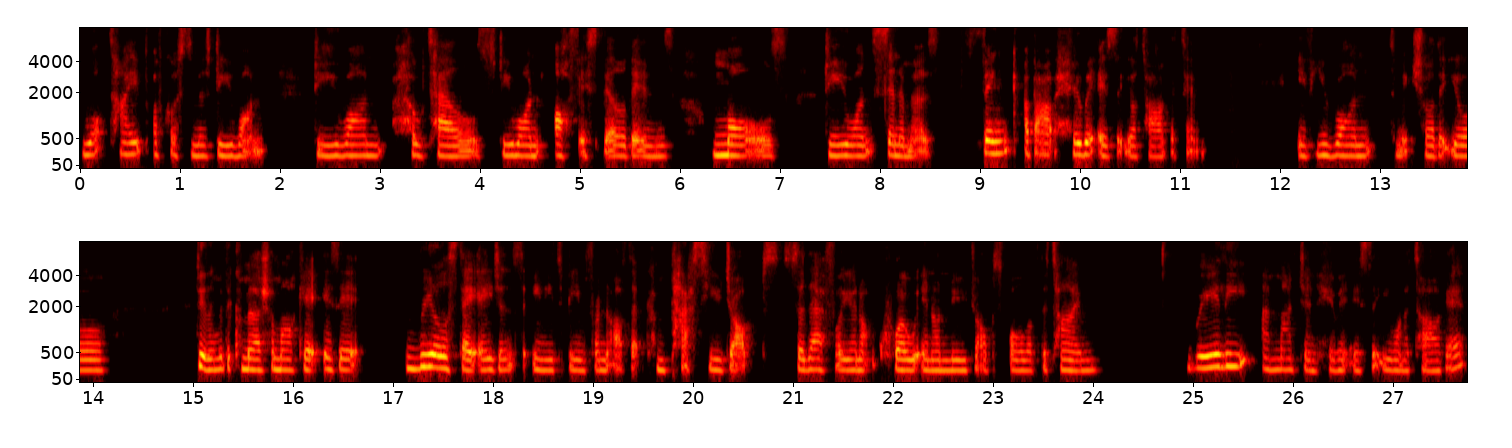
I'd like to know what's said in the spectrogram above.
what type of customers do you want? Do you want hotels? Do you want office buildings, malls? Do you want cinemas? Think about who it is that you're targeting. If you want to make sure that you're dealing with the commercial market, is it real estate agents that you need to be in front of that can pass you jobs? So, therefore, you're not quoting on new jobs all of the time. Really imagine who it is that you want to target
